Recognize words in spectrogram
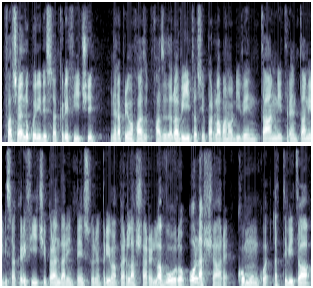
facendo quindi dei sacrifici. Nella prima fase, fase della vita si parlavano di 20 anni, 30 anni di sacrifici per andare in pensione prima per lasciare il lavoro o lasciare comunque l'attività.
